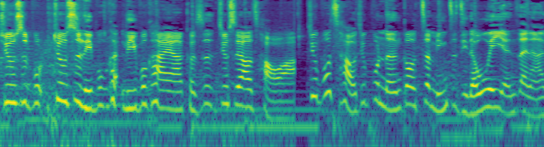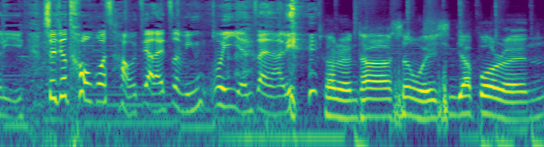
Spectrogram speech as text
就是不就是离不开离不开啊，可是就是要吵啊，就不吵就不能够证明自己的威严在哪里，所以就透过吵架来证明威严在哪里。当然，他身为新加坡人，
